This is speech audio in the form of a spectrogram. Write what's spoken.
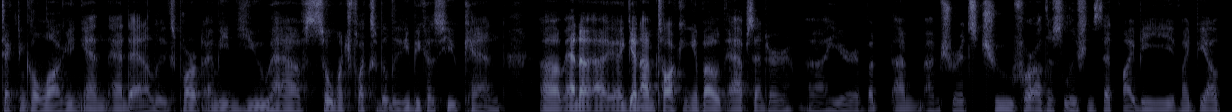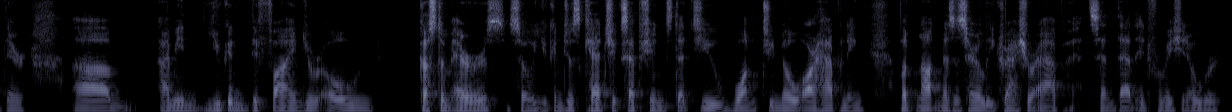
technical logging and and the analytics part. I mean, you have so much flexibility because you can. Um, and I, again, I'm talking about App Center uh, here, but I'm I'm sure it's true for other solutions that might be might be out there. Um, I mean, you can define your own custom errors. So you can just catch exceptions that you want to know are happening, but not necessarily crash your app and send that information over.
